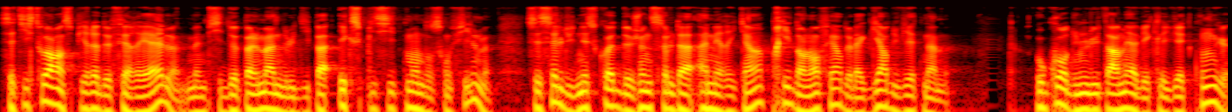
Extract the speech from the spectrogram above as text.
Cette histoire inspirée de faits réels, même si De Palma ne le dit pas explicitement dans son film, c'est celle d'une escouade de jeunes soldats américains pris dans l'enfer de la guerre du Vietnam. Au cours d'une lutte armée avec les Viet Cong,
